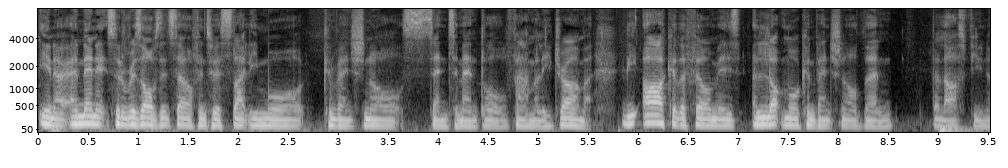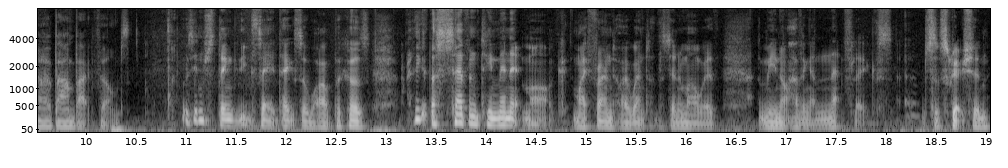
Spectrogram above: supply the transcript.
you know, and then it sort of resolves itself into a slightly more conventional, sentimental family drama. The arc of the film is a lot more conventional than the last few Noah Baumbach films. It was interesting that you say it takes a while because I think at the 70 minute mark, my friend who I went to the cinema with, me not having a Netflix subscription,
